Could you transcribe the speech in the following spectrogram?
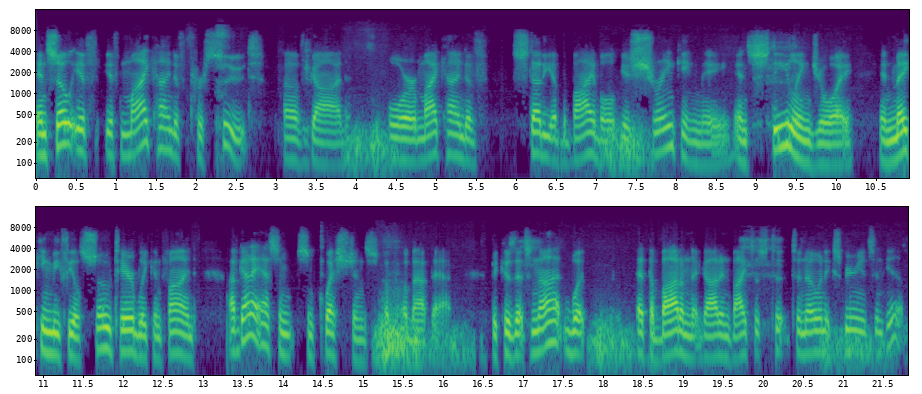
And so if if my kind of pursuit of God or my kind of study of the Bible is mm-hmm. shrinking me and stealing joy and making me feel so terribly confined, I've got to ask some some questions about that because that's not what at the bottom that God invites us to, to know and experience in Him.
